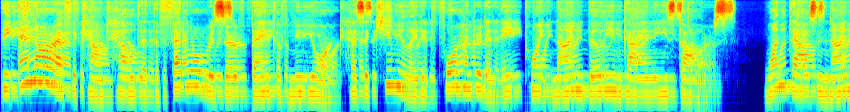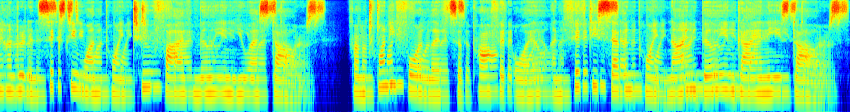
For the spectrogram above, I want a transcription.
The NRF account held at the Federal Reserve Bank of New York has accumulated 408.9 billion Guyanese dollars, 1961.25 million US dollars, from 24 lifts of profit oil and 57.9 billion Guyanese dollars,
